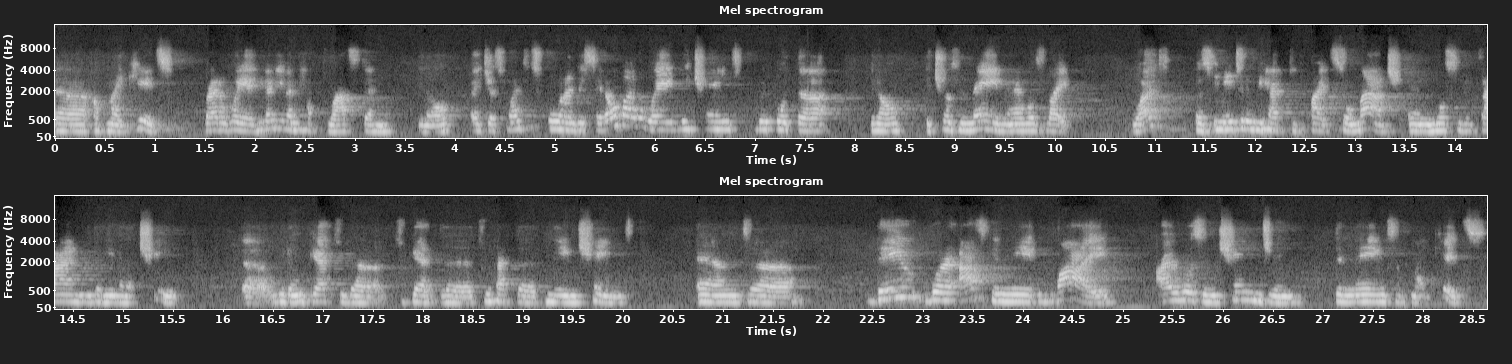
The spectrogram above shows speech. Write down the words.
uh, of my kids right away, I didn't even have to ask them. You know, I just went to school and they said, "Oh, by the way, we changed. We put the, you know, the chosen name." And I was like, "What?" Because in Italy we have to fight so much, and most of the time we don't even achieve uh, we don't get to the to get the to have the name changed, and uh, they were asking me why I wasn't changing the names of my kids,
